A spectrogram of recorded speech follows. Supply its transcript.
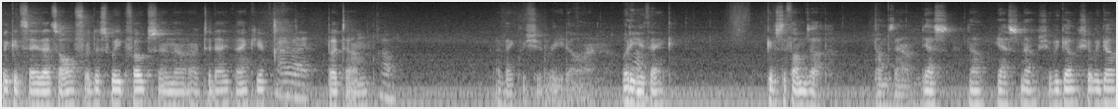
we could say that's all for this week, folks, and uh, or today. Thank you. All right. But um, Oh. I think we should read on. What do you Oh. think? Give us a thumbs up, thumbs down. Yes, no, yes, no. Should we go? Should we go?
